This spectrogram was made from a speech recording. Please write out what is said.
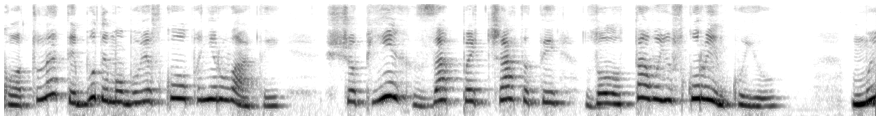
Котлети будемо обов'язково панірувати, щоб їх запечатати золотавою скоринкою. Ми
